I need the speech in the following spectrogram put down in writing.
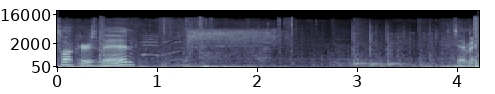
Fuckers, man. Damn it.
